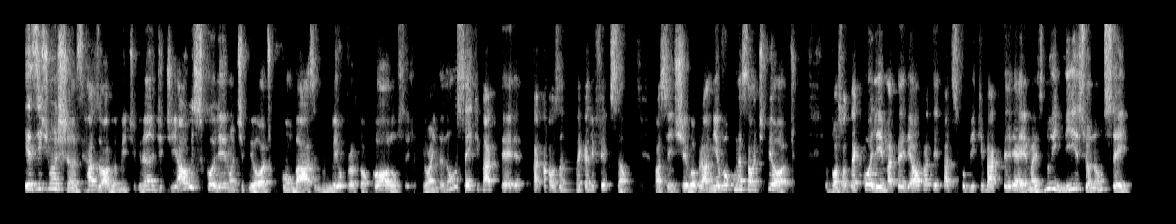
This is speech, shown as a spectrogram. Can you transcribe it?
existe uma chance razoavelmente grande de, ao escolher um antibiótico com base no meu protocolo, ou seja, eu ainda não sei que bactéria está causando aquela infecção. O paciente chegou para mim, eu vou começar um antibiótico. Eu posso até colher material para tentar descobrir que bactéria é, mas no início eu não sei.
